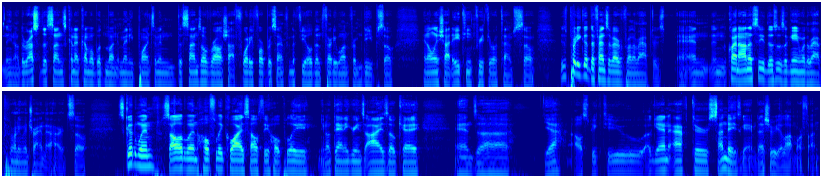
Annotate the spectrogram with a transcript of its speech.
you know the rest of the Suns couldn't come up with many points. I mean, the Suns overall shot 44% from the field and 31 from deep, so and only shot 18 free throw attempts. So it's pretty good defensive effort from the Raptors. And and quite honestly, this was a game where the Raptors weren't even trying that hard. So it's a good win, solid win. Hopefully Kawhi's healthy. Hopefully you know Danny Green's eye is okay, and uh, yeah, I'll speak to you again after Sunday's game. That should be a lot more fun.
